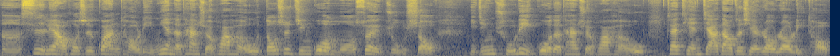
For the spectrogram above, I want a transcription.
嗯饲料或是罐头里面的碳水化合物，都是经过磨碎煮熟。已经处理过的碳水化合物，再添加到这些肉肉里头，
